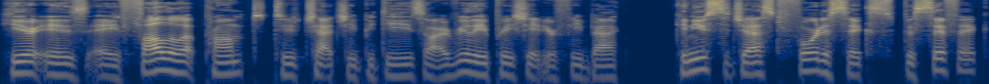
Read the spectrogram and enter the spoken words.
Here is a follow up prompt to ChatGPT, so I really appreciate your feedback. Can you suggest four to six specific,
